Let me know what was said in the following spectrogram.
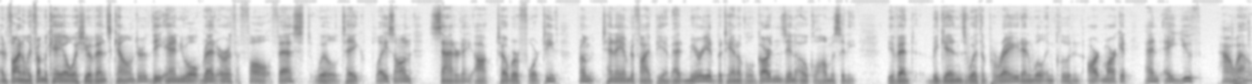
And finally, from the KOSU events calendar, the annual Red Earth Fall Fest will take place on Saturday, October 14th from 10 a.m. to 5 p.m. at Myriad Botanical Gardens in Oklahoma City. The event begins with a parade and will include an art market and a youth powwow.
